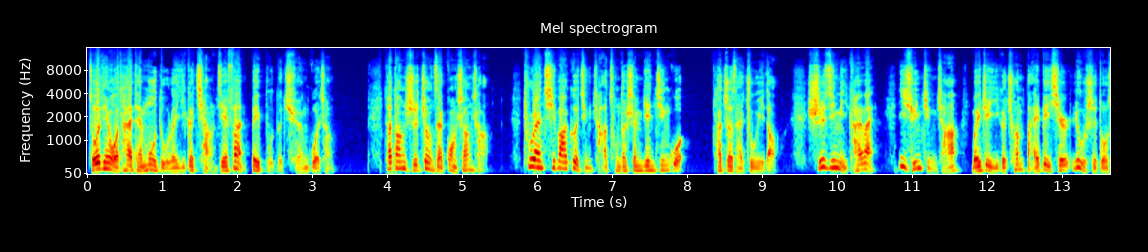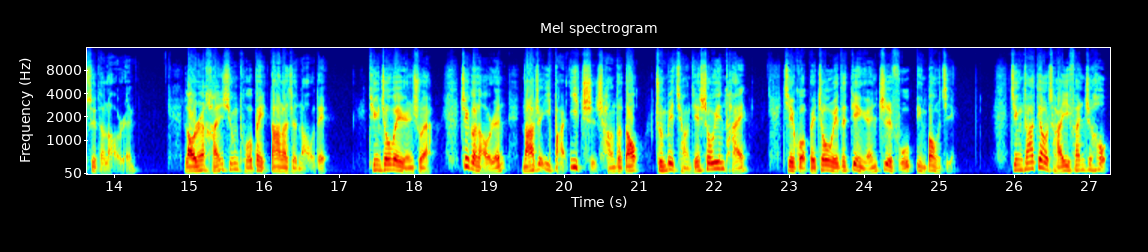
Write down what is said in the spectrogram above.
昨天我太太目睹了一个抢劫犯被捕的全过程。她当时正在逛商场，突然七八个警察从她身边经过，她这才注意到十几米开外，一群警察围着一个穿白背心、六十多岁的老人。老人含胸驼背，耷拉着脑袋。听周围人说呀，这个老人拿着一把一尺长的刀，准备抢劫收银台，结果被周围的店员制服并报警。警察调查一番之后，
